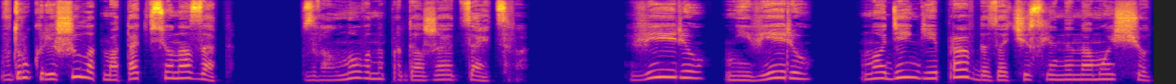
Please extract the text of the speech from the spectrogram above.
вдруг решил отмотать все назад?» Взволнованно продолжает Зайцева. «Верю, не верю, но деньги и правда зачислены на мой счет.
